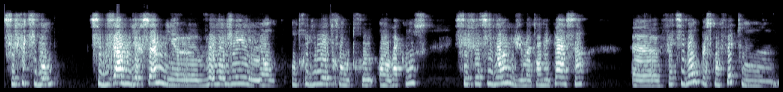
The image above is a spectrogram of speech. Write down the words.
C'est fatigant. C'est bizarre de dire ça, mais euh, voyager et entre guillemets être entre, en vacances, c'est fatigant et je m'attendais pas à ça. Euh, fatigant parce qu'en fait on,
